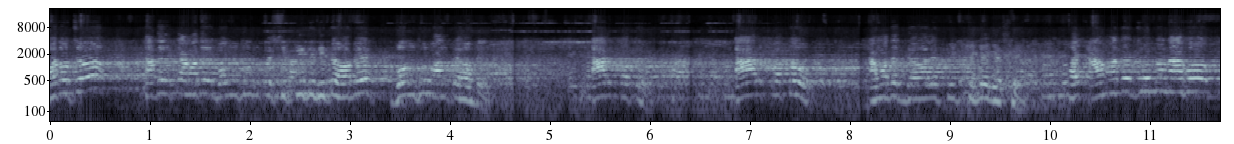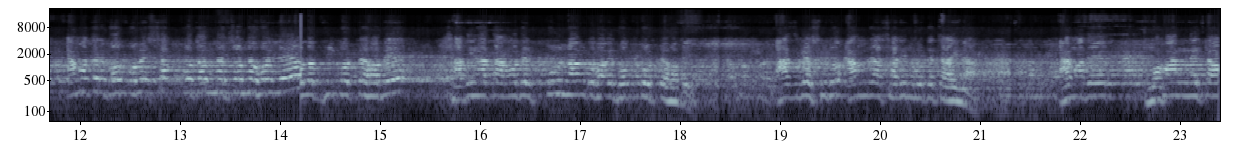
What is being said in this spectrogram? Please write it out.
অথচ তাদেরকে আমাদের বন্ধু রূপে স্বীকৃতি দিতে হবে, বন্ধু মানতে হবে। আর কত? আর কত? আমাদের দেওয়ালে পিঠ থেকে গেছে। হয় আমাদের জন্য না হোক, আমাদের ভবিষ্যৎ প্রজন্মের জন্য হইলে উপলব্ধি করতে হবে, স্বাধীনতা আমাদের পূর্ণাঙ্গভাবে ভোগ করতে হবে। আজকে শুধু আমরা স্বাধীন হতে চাই না। আমাদের মহান নেতা,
